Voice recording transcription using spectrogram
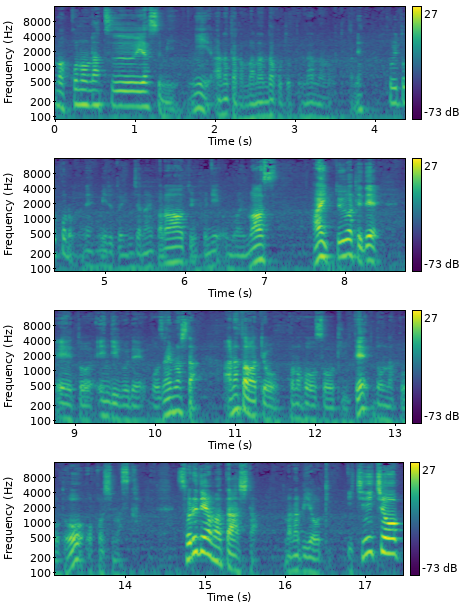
まあ、この夏休みにあなたが学んだことって何なのとかね。こういうところもね見るといいんじゃないかなというふうに思います。はい。というわけで、えーと、エンディングでございました。あなたは今日この放送を聞いてどんな行動を起こしますか。それではまた明日。学びよう一日を。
